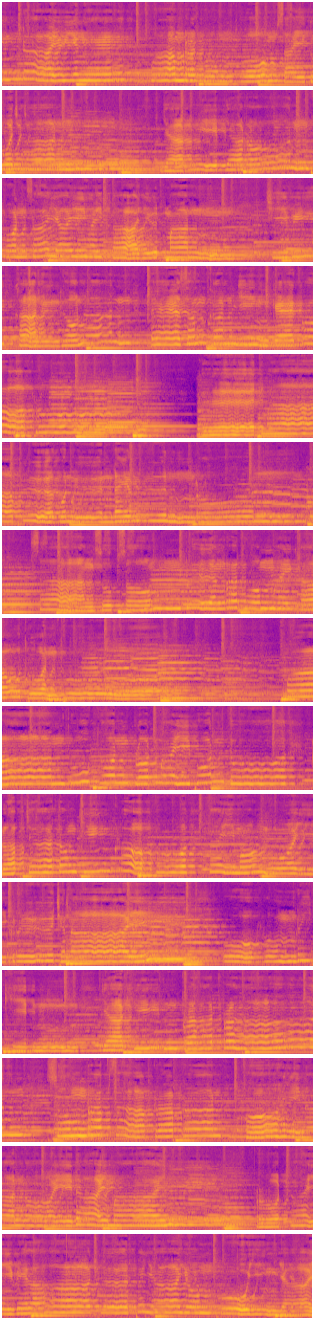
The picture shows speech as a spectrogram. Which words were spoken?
ถึงได้เวียงแหความระทมโทมใส่ตัวฉัน อยากรีบอย่าร้อนผ่อนสายใยให้ข้ายืดมัน ชีวิตข้าหนึ่งเท่านั้น แต่สำคัญยิ่งแก่ครอบครัว เกิดมาเพื่อคนอื่นได้รื่นรมางสุขสมเปลืองระทมให้เขาทวนทั่วความทุกข์ทนปลดไม่พ้นตัว กลับจะต้องทิ้งครอบครัว ให้มองมัวอีกหรือชะนายโอ้พรมริขิตอย่าคิดประหัตประหาร ทรงรับทราบกราบรานขอให้นานหน่อยได้ไหม โปรดให้เวลาเถิดพญายมผู้ยิ่งใหญ่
